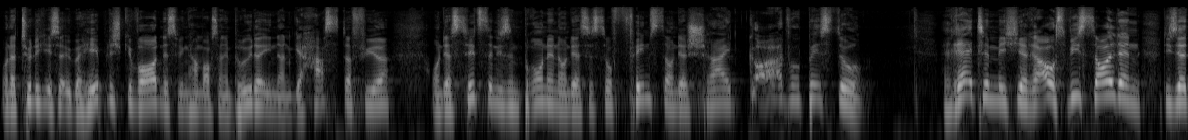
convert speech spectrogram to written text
und natürlich ist er überheblich geworden, deswegen haben auch seine Brüder ihn dann gehasst dafür. Und er sitzt in diesem Brunnen und es ist so finster und er schreit, Gott, wo bist du? Rette mich hier raus. Wie soll denn dieser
